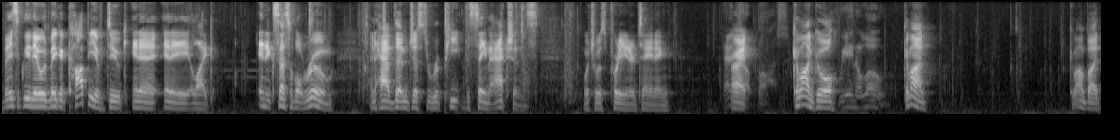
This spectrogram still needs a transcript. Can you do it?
Basically, they would make a copy of Duke in a in a like inaccessible room and have them just repeat the same actions, which was pretty entertaining. All right, come on, Ghoul. We ain't alone. Come on. Come on, bud.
